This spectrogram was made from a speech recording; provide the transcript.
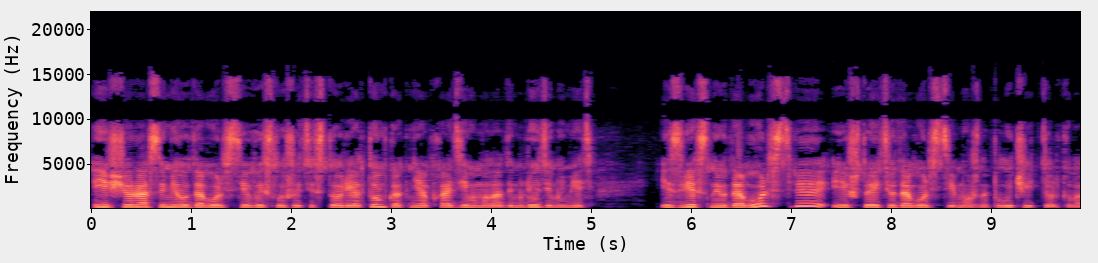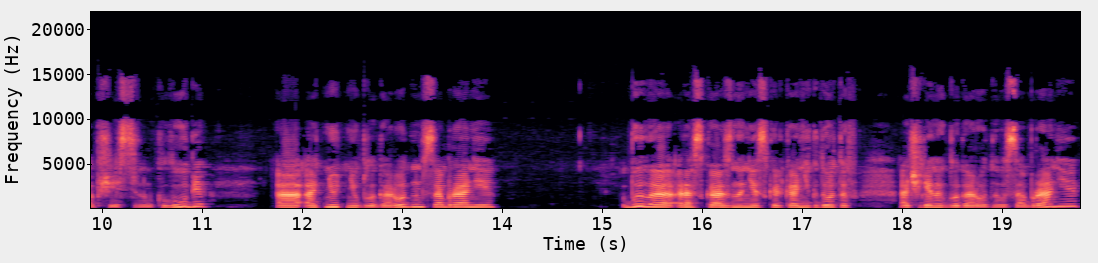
еще раз имел удовольствие выслушать историю о том, как необходимо молодым людям иметь известные удовольствия, и что эти удовольствия можно получить только в общественном клубе, а отнюдь не в благородном собрании, было рассказано несколько анекдотов о членах благородного собрания,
